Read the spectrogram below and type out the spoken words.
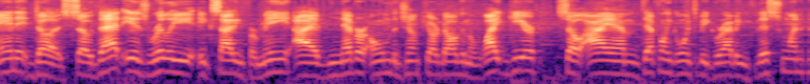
and it does. So that is really exciting for me. I've never owned the Junkyard Dog in the white gear, so I am definitely going to be grabbing this one.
